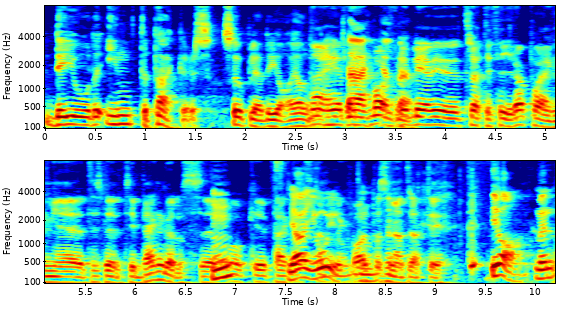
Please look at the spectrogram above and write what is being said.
Det gjorde inte Packers. Så upplevde jag i alla fall. Nej, helt Nej, uppenbart. helt Det blev ju 34 poäng eh, till slut till Bengals eh, och eh, Packers Ja, jo, jo. kvar Mm. på sina 30. Ja, men,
